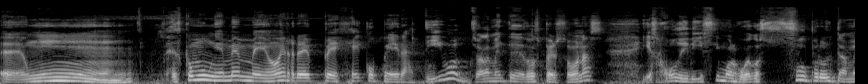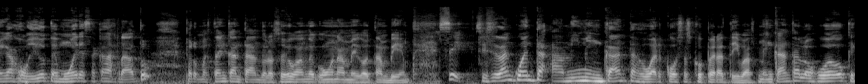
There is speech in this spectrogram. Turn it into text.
Eh, un, es como un MMORPG cooperativo, solamente de dos personas. Y es jodidísimo el juego, súper ultra mega jodido, te mueres a cada rato. Pero me está encantando, lo estoy jugando con un amigo también. Sí, si se dan cuenta, a mí me encanta jugar cosas cooperativas. Me encantan los juegos que,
